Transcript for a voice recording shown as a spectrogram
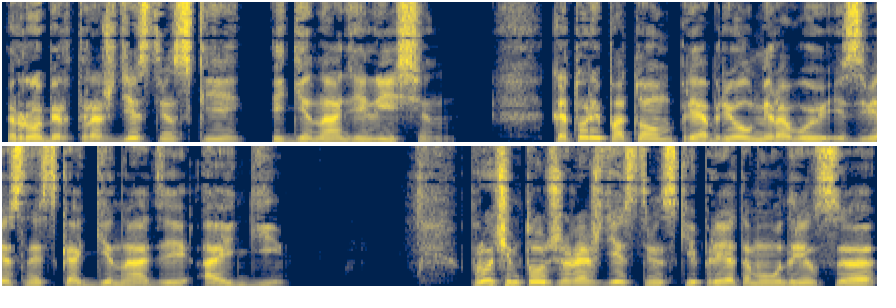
Роберт Рождественский и Геннадий Лисин, который потом приобрел мировую известность как Геннадий Айги. Впрочем, тот же Рождественский при этом умудрился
